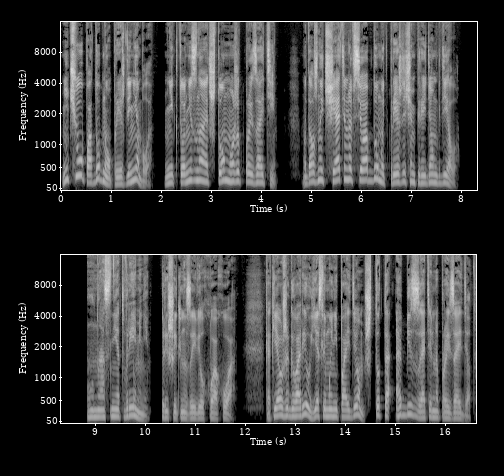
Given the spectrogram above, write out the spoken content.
«Ничего подобного прежде не было. Никто не знает, что может произойти. Мы должны тщательно все обдумать, прежде чем перейдем к делу». «У нас нет времени», — решительно заявил Хуахуа. «Как я уже говорил, если мы не пойдем, что-то обязательно произойдет».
